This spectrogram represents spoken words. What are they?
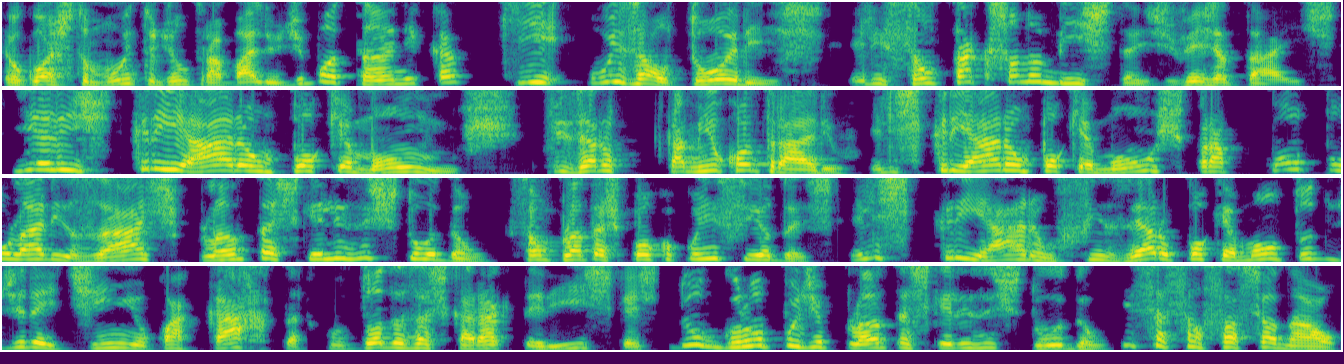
Eu gosto muito de um trabalho de botânica que os autores, eles são taxonomistas vegetais, e eles criaram Pokémons, fizeram caminho contrário. Eles criaram pokémons para popularizar as plantas que eles estudam. São plantas pouco conhecidas. Eles criaram, fizeram o Pokémon tudo direitinho, com a carta, com todas as características do grupo de plantas que eles estudam. Isso é sensacional.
